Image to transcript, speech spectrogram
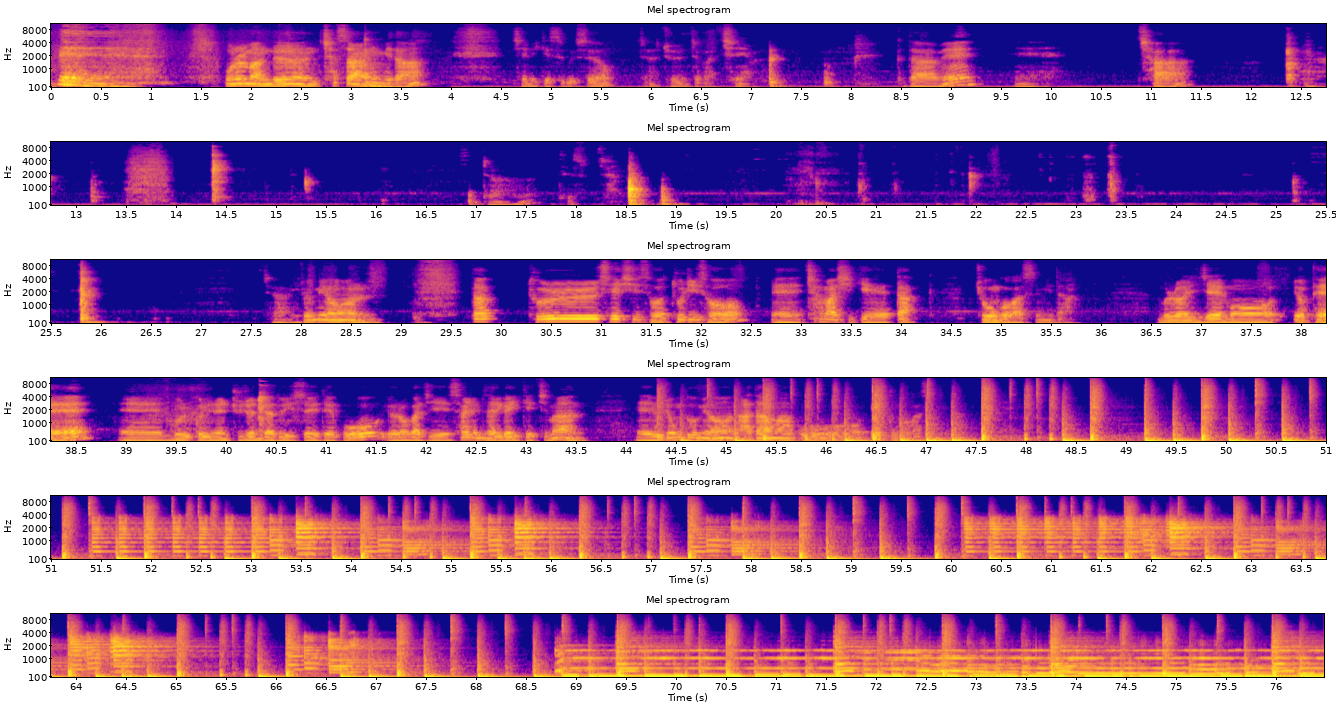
네. 오늘 만든 찻상입니다. 재밌게 쓰고 있어요. 자, 조연자 같이. 그 다음에, 예, 차. 자, 대수차. 자, 이러면 셋이서, 둘이서 예, 차 마시기에 딱 좋은 것 같습니다. 물론 이제 뭐 옆에 예, 물 끓이는 주전자도 있어야 되고 여러 가지 살림살이가 있겠지만 예, 이 정도면 아담하고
